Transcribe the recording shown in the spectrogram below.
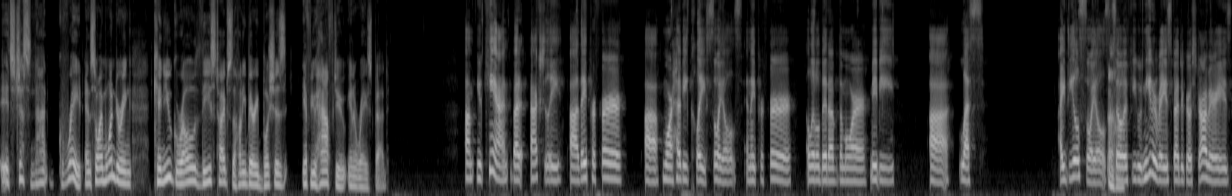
it's just not great. And so I'm wondering, can you grow these types, the honeyberry bushes, if you have to, in a raised bed? Um, you can, but actually, uh, they prefer uh, more heavy clay soils, and they prefer a little bit of the more maybe uh, less ideal soils. Uh-huh. So if you need a raised bed to grow strawberries,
